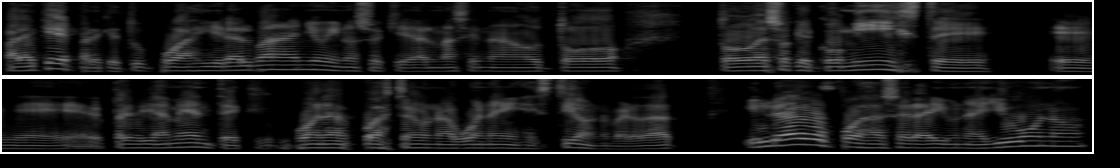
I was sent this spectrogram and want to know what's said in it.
¿Para qué? Para que tú puedas ir al baño y no se quede almacenado todo, todo eso que comiste eh, previamente, que puedas tener una buena digestión, ¿verdad? Y luego puedes hacer ahí un ayuno,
